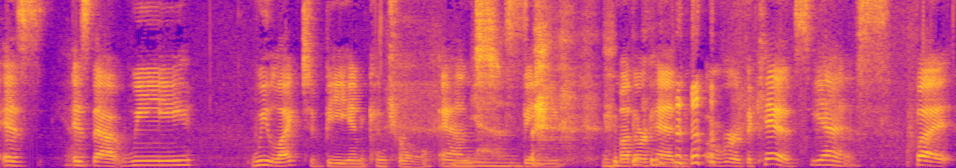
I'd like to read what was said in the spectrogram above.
is is that we we like to be in control and Yes. be mother hen over the kids, yes. but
